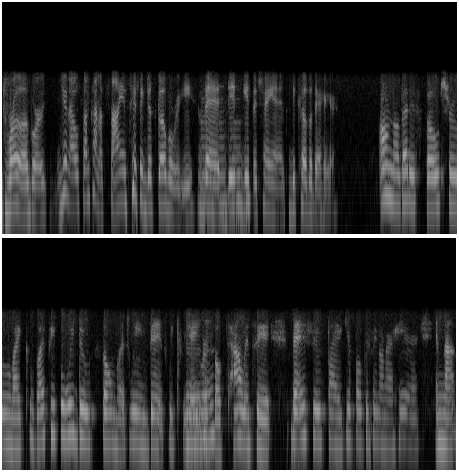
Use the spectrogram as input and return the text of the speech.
drug or you know some kind of scientific discovery mm-hmm. that didn't get the chance because of their hair Oh no, that is so true. Like black people, we do so much. We invent, we create. Mm-hmm. We're so talented that it's just like you're focusing on our hair and not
